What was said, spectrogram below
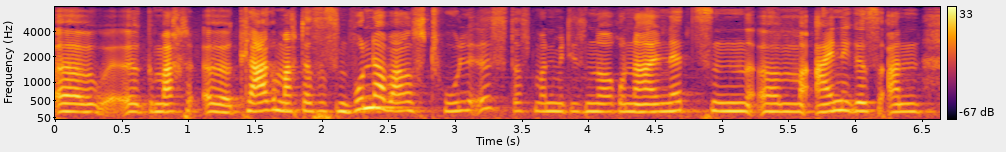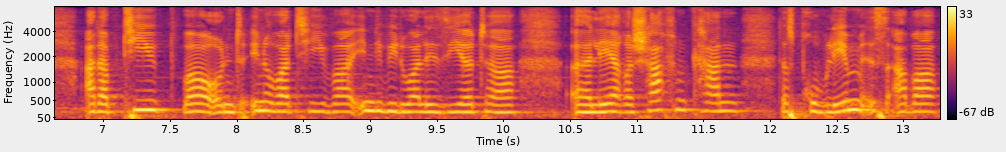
äh, gemacht, äh, klar gemacht, dass es ein wunderbares Tool ist, dass man mit diesen neuronalen Netzen ähm, einiges an adaptiver und innovativer, individualisierter äh, Lehre schaffen kann. Das Problem ist aber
